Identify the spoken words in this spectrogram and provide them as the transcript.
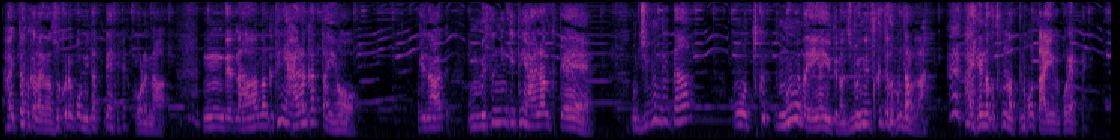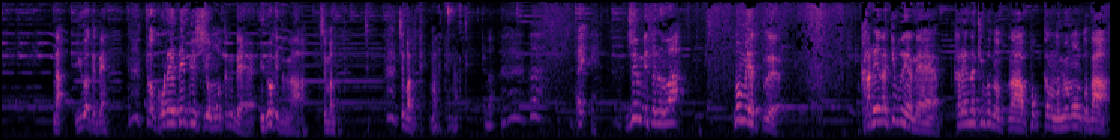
入っとるからな、食レポ見たって。これな。んでな、なんか手に入らんかったんよ。でな、メス人気手に入らんくて、う自分でな、もう作って飲めばええやん言うてな、自分で作って飲んだらな、大変なことになってもうたんよ、これやって。な、いうわけで、今日はこれレビューしよう思ってんで、いうわけでな、ちょ、待って。ちょ、ちょ、待って、待って、待って。はい。準備するのは、飲むやつ。カレーな気分やね。カレーな気分のな、ポッカの飲み物とな、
